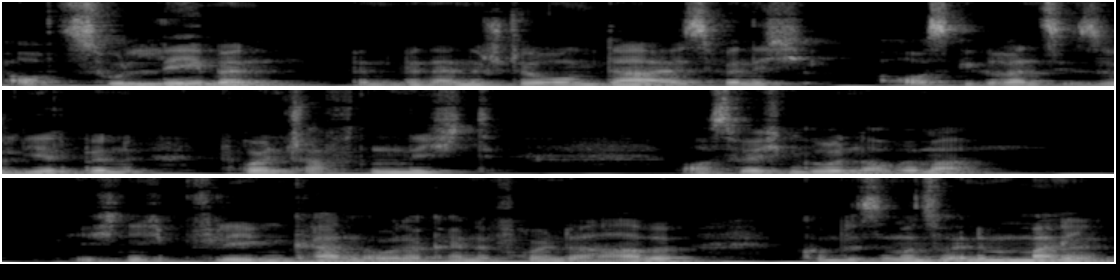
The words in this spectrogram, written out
auch zu leben. Wenn, wenn eine Störung da ist, wenn ich ausgegrenzt, isoliert bin, Freundschaften nicht, aus welchen Gründen auch immer, ich nicht pflegen kann oder keine Freunde habe, kommt es immer zu einem Mangel.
